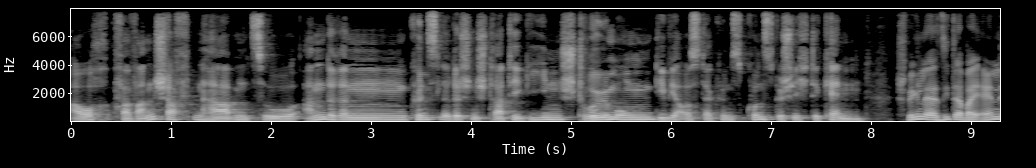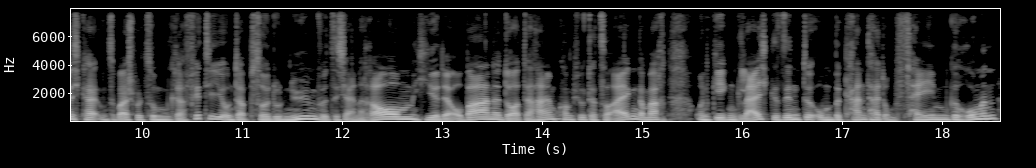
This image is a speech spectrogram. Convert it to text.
auch Verwandtschaften haben zu anderen künstlerischen Strategien, Strategien, Strömungen, die wir aus der Kunst Kunstgeschichte kennen. Schwingler sieht dabei Ähnlichkeiten zum Beispiel zum Graffiti. Unter Pseudonym wird sich ein Raum, hier der urbane, dort der Heimcomputer zu eigen gemacht und gegen Gleichgesinnte um Bekanntheit, um Fame gerungen.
